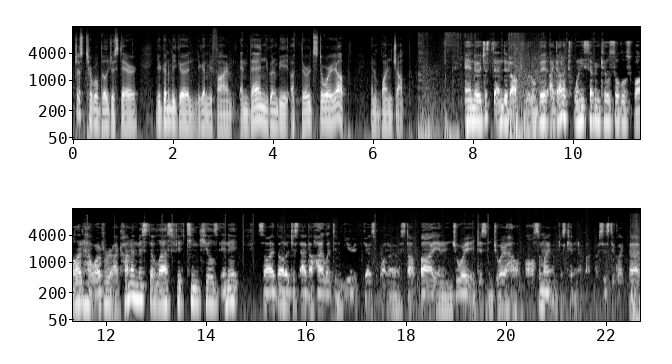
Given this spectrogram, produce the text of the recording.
just turbo build your stair, you're to be good, you're to be fine, and then you're to be a third story up in one jump. And uh, just to end it off a little bit, I got a 27 kill solo squad. However, I kind of missed the last 15 kills in it. So I thought I'd just add the highlights in here if you guys want to stop by and enjoy it just enjoy how awesome I am. I'm just kidding, I'm not narcissistic like that.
